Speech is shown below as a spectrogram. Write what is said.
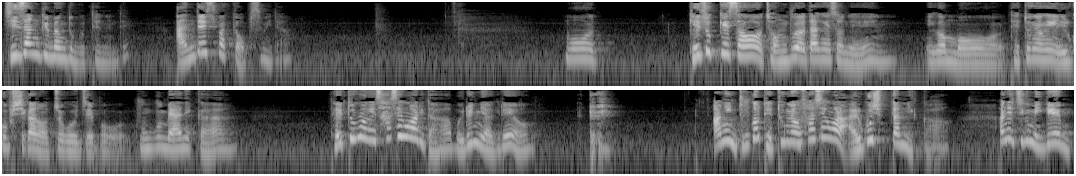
진상규명도 못 했는데 안 될 수밖에 없습니다. 뭐 계속해서 정부 여당에서는 이건 뭐 대통령의 7시간 어쩌고 이제 뭐 궁금해하니까 대통령의 사생활이다 뭐 이런 이야기를 해요. 아니 누가 대통령 사생활 알고 싶답니까? 아니 지금 이게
